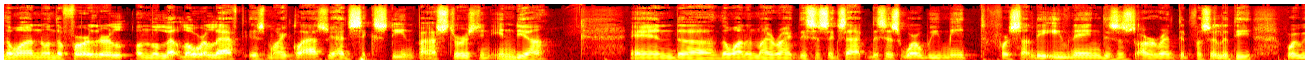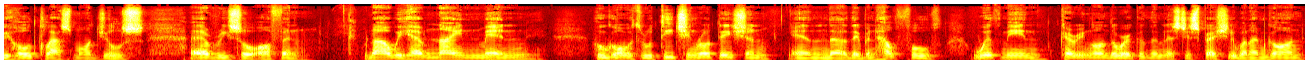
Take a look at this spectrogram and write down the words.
The one on the further, on the lower left is my class. We had 16 pastors in India. And uh, the one on my right this is exact this is where we meet for sunday evening. This is our rented facility where we hold class modules every so often. Now we have nine men who go through teaching rotation and uh, they've been helpful with me in carrying on the work of the ministry especially when i'm gone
